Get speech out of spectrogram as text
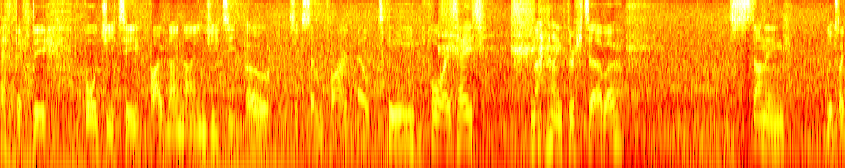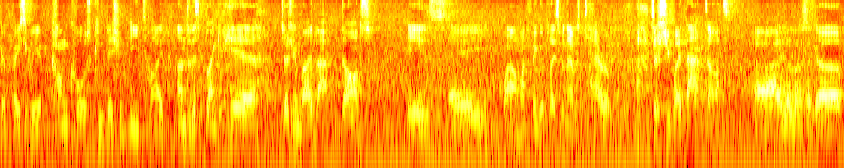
F50, Ford GT, 599 GTO, 675 LT, 488, 993 turbo. Stunning looks like a basically a concours condition E-type. Under this blanket here, judging by that dot, is a, wow, my finger placement there was terrible. judging by that dot, uh, it looks like a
